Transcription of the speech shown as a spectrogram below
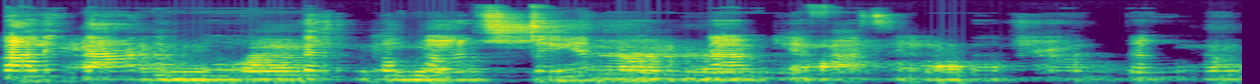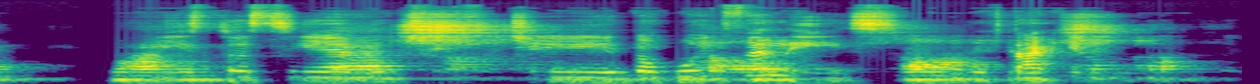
validada por, pelo que eu faço dentro da minha fazenda, né? Então, isso assim é estou muito feliz por estar aqui no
